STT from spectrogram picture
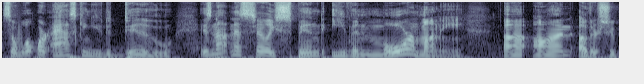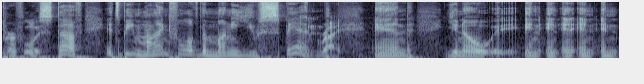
So what we're asking you to do is not necessarily spend even more money. Uh, on other superfluous stuff, it's be mindful of the money you spend. Right. And you know, in in in in.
